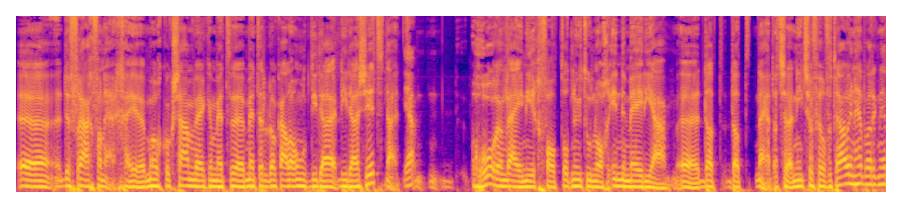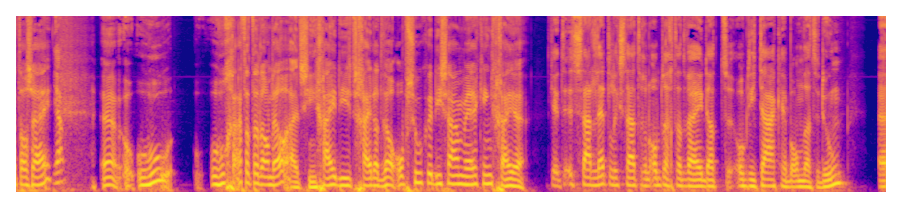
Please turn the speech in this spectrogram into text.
de vraag van nou ja, ga je mogelijk ook samenwerken met, met de lokale omroep die daar, die daar zit. Nou, Ja. horen wij in ieder geval tot nu toe nog in de media dat, dat, nou ja, dat ze daar niet zoveel vertrouwen in hebben, wat ik net al zei. Ja. Eh, hoe, hoe gaat dat er dan wel uitzien? Ga je, die, ga je dat wel opzoeken, die samenwerking? Ga je... Het, het staat letterlijk staat er een opdracht dat wij dat, ook die taak hebben om dat te doen. Eh,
